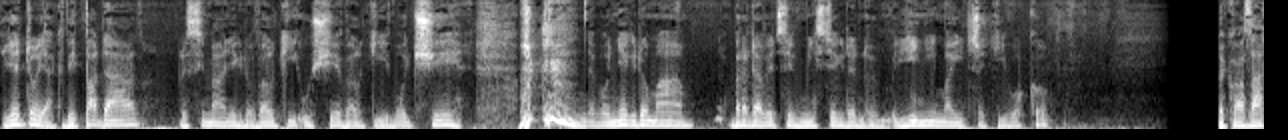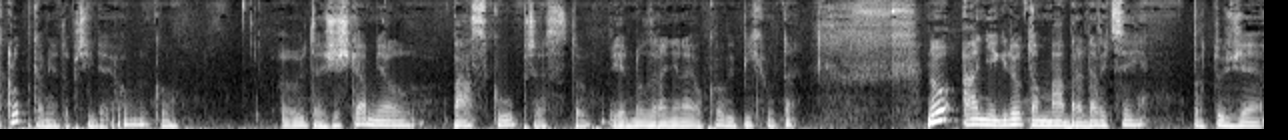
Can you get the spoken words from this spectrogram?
Jedno, jak vypadá, si má někdo velký uši, velký oči, nebo někdo má bradavici v místě, kde jiní mají třetí oko. Taková záklopka mě to přijde, jo? Jako, víte, Žižka měl pásku přes to jedno zraněné oko vypíchnuté. No a někdo tam má bradavici, protože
